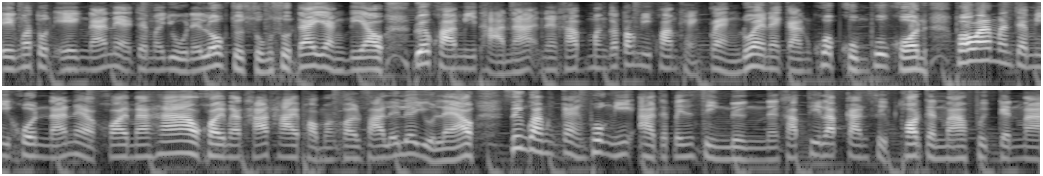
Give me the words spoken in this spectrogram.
เองว่าตนเองนั้นเนี่ยจะมาอยู่ในโลกจุดสูงสุดได้อย่างเดียว ด้วยความมีฐานะนะครับมันก็ต้องมีความแข็งแกร่งด้วยในการควบคุมผู้คน เพราะว่ามันจะมีคนนั้นเนี่ยคอยมาห้าวคอยมาท้าทายเผ่ามังกรฟ้าเรื่อยๆอยู่แล้ว ซึ่งความแข็งแกร่งพวกนี้อาจจะเป็นสิ่งหนึ่งนะครับที่รับการสืบทอดกันมาฝึกกันมา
